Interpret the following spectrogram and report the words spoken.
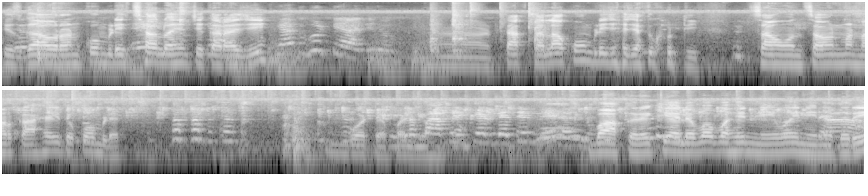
तीच गावरान कोंबडी चालू आहे ह्यांची करायची. टाकताला टाकता लाव कोंबडी ह्याच्यात गोटी. चावून चावून म्हणणार काय आहे त्या कोंबड्यात. गोट्या पाहिजे बाकऱ्या केल्या बाबा ह्यांनी वहिनीने तरी.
